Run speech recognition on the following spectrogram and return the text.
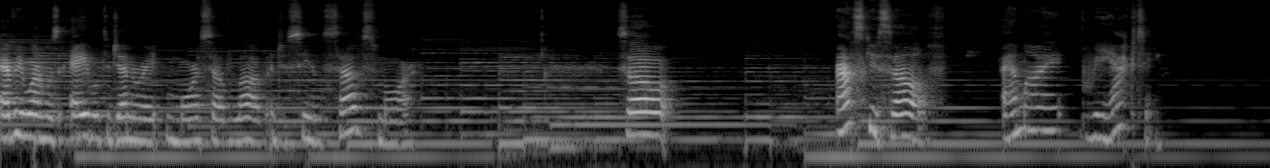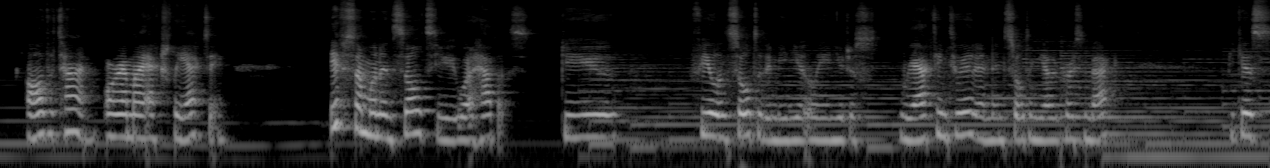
everyone was able to generate more self love and to see themselves more. So ask yourself Am I reacting all the time or am I actually acting? If someone insults you, what happens? Do you feel insulted immediately and you're just reacting to it and insulting the other person back? Because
